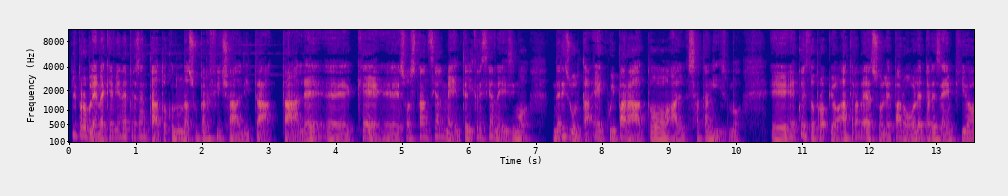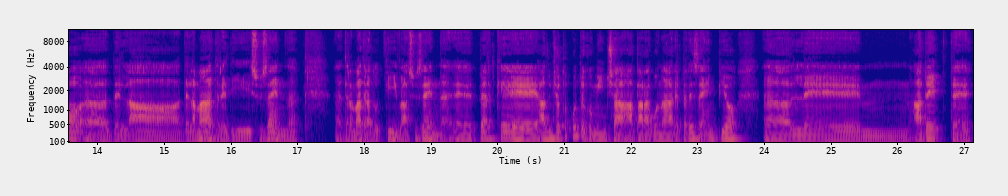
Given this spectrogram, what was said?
Il problema è che viene presentato con una superficialità tale eh, che eh, sostanzialmente il cristianesimo ne risulta equiparato al satanismo. E, e questo proprio attraverso le parole, per esempio, eh, della, della, madre di Suzanne, eh, della madre adottiva Suzanne, eh, perché ad un certo punto comincia a paragonare, per esempio, eh, le mh, adepte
